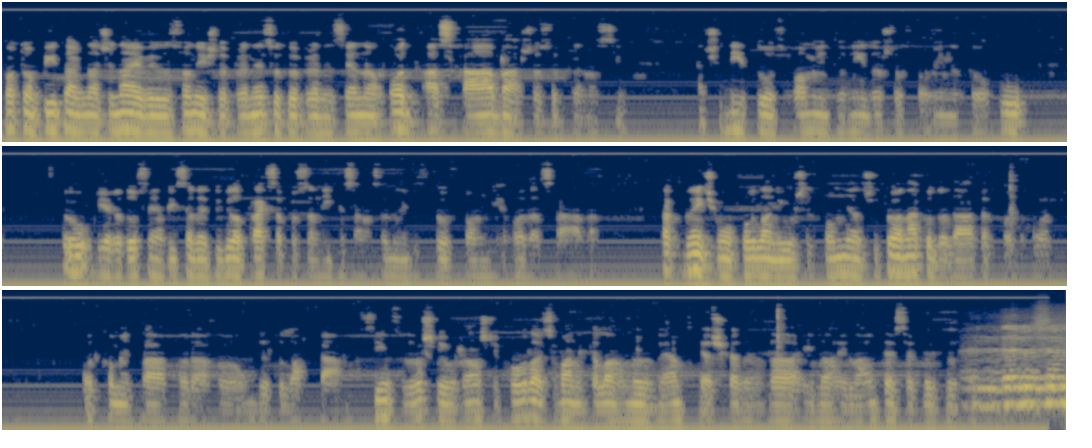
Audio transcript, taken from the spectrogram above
po tom pitanju, znači, najvjerozostojnije što je prenesu, to je preneseno od ashaba što se prenosi. Znači nije to spomenuto, nije došlo spomenuto u, u vjerodostojnom hadisa da je to bila praksa poslanika samo sad nego se to spominje od Asaba. Tako da nećemo u pogledanju ušte spominjati, znači to je onako dodatak od, od, komentatora o Umdetu Lahkama. S tim su došli u današnji pogled, subhanak Allahum wa bihamdika ashhadu an la ilaha illa anta astaghfiruka Andalusam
